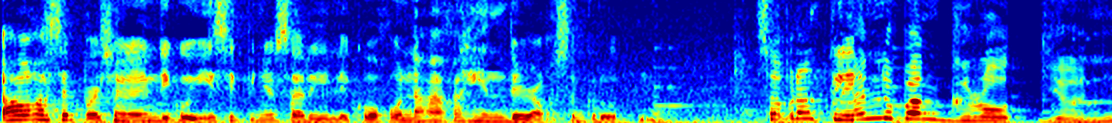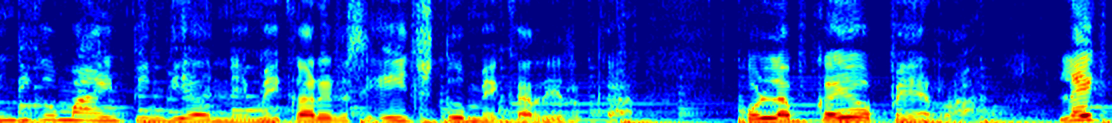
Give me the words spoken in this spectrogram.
Ako kasi personally, hindi ko iisipin yung sarili ko kung nakakahinder ako sa growth mo. Sobrang clear Ano bang growth yun? Hindi ko maintindihan eh. May career si H2, may career ka. Collab kayo, pera. Like,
